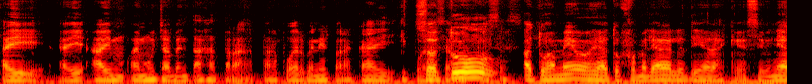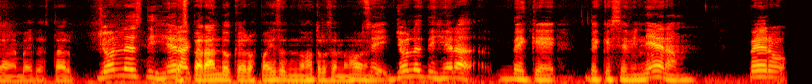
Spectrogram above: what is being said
Ahí, ahí hay, hay muchas ventajas para, para poder venir para acá y, y poder So, hacer tú cosas. a tus amigos y a tus familiares les dijeras que si vinieran en vez de estar Yo les dijera esperando que los países de nosotros se mejoren. Sí, yo les dijera de que, de que se vinieran, pero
